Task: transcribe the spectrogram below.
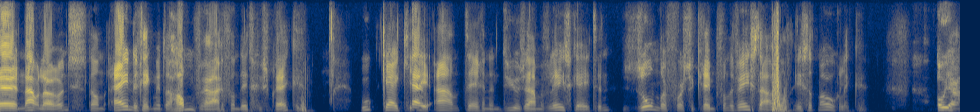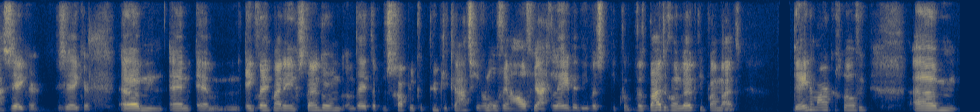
Uh, nou, Laurens, dan eindig ik met de hamvraag van dit gesprek. Hoe kijk jij aan tegen een duurzame vleesketen zonder forse krimp van de veestapel? Is dat mogelijk? Oh ja, zeker. Zeker. Um, en um, ik werd mij erin gesteund door een, wetenschappelijke publicatie van ongeveer een half jaar geleden. Die was, die was buitengewoon leuk. Die kwam uit Denemarken, geloof ik. Um,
